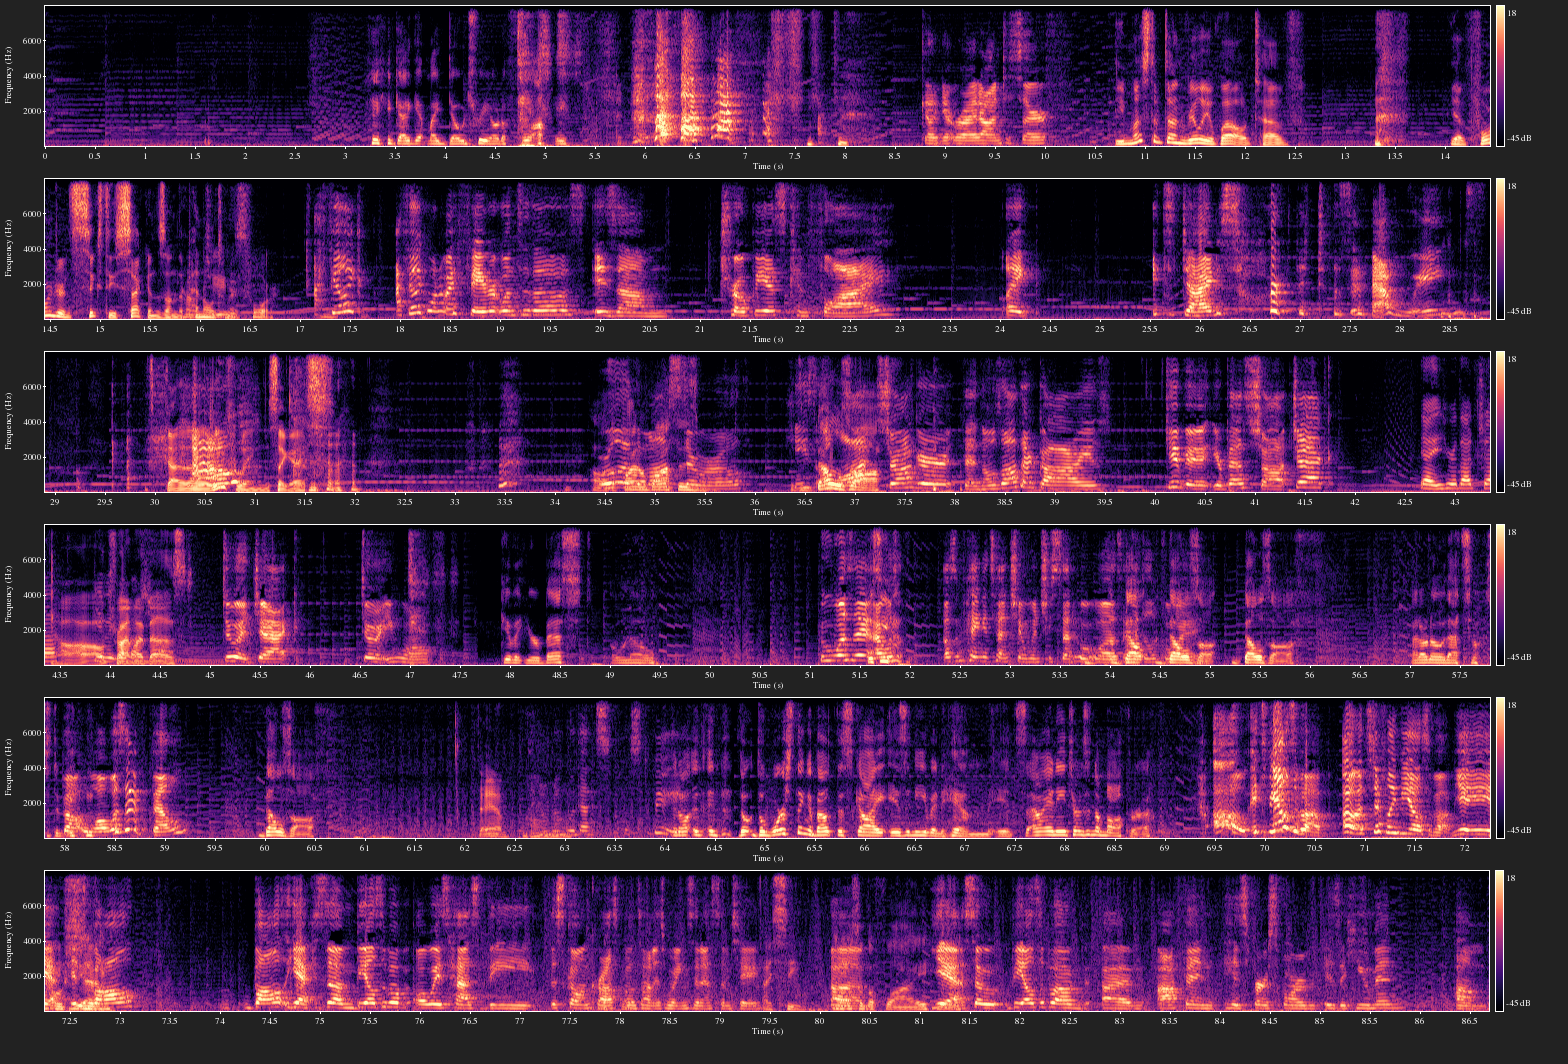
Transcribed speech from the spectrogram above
you gotta get my Dodrio to fly. Gotta get right on to surf. You must have done really well to have. you have 460 seconds on the Oh, penultimate jeez. floor. I feel like I feel like one of my favorite ones of those is um Tropius can fly. Like it's a dinosaur that doesn't have wings. Oh it's got uh, Ow. leaf wings, I guess. Oh, Ruler the final of the boss monster is world. He's a lot off. stronger than those other guys. Give it your best shot, Jack. Yeah, you hear that, Jack? I'll, Give try your my shot. best. Do it, Jack. Do it. You won't. give it your best. Oh no. Who was it? Is I he- wasn't. I wasn't paying attention when she said who it was. I Bell, look bells away. off. Bells off. I don't know what that's supposed to be. But what was it? Bell? bells off. Damn. I don't know who that's supposed to be. You it, it, the, the worst thing about this guy isn't even him. It's uh, and he turns into Mothra. Oh, it's Beelzebub. Oh, it's definitely Beelzebub. Yeah, yeah, yeah. Oh, it's shit. Ball. Ball. Yeah, because um, Beelzebub always has the the skull and crossbones on his wings in SMT. I see. And also Um, the fly. Yeah, so Beelzebub, um, often his first form is a human. Um,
